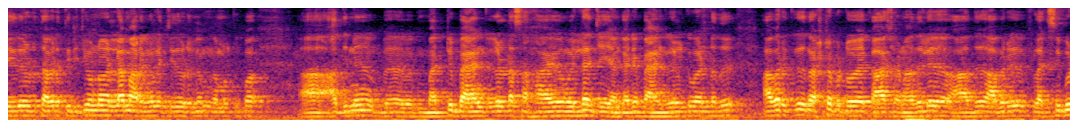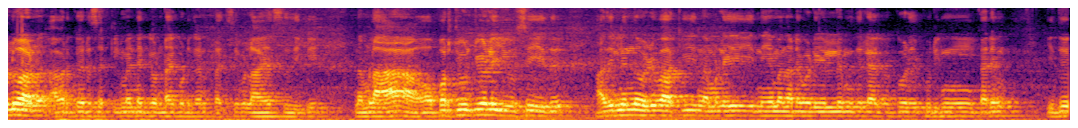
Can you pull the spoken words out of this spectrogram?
ചെയ്തു കൊടുത്ത് അവരെ തിരിച്ചു കൊണ്ടുപോകാൻ എല്ലാ മാർഗങ്ങളും ചെയ്തു കൊടുക്കും. നമുക്കിപ്പോൾ അതിന് മറ്റ് ബാങ്കുകളുടെ സഹായവുമെല്ലാം ചെയ്യാം. കാര്യം ബാങ്കുകൾക്ക് വേണ്ടത് അവർക്ക് നഷ്ടപ്പെട്ടു പോയ കാശാണ്. അതിൽ അത് അവർ ഫ്ലെക്സിബിളുമാണ്. അവർക്ക് ഒരു സെറ്റിൽമെന്റ് ഒക്കെ ഉണ്ടാക്കി കൊടുക്കാൻ ഫ്ലെക്സിബിൾ ആയ സ്ഥിതിക്ക് നമ്മൾ ആ ഓപ്പർച്യൂണിറ്റികൾ യൂസ് ചെയ്ത് അതിൽ നിന്ന് ഒഴിവാക്കി നമ്മൾ ഈ നിയമ നടപടികളിലും ഇതിലൊക്കെ കൂടി കുരുങ്ങി. കാര്യം ഇത്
